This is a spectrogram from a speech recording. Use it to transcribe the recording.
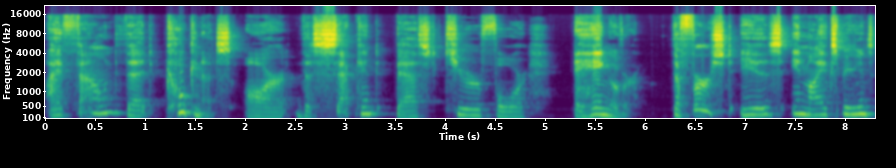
I found that coconuts are the second best cure for a hangover. The first is, in my experience,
